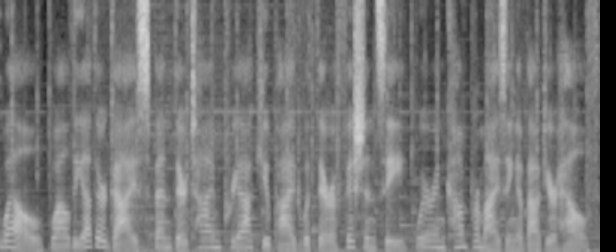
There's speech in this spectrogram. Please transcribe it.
Well, while the other guys spend their time preoccupied with their efficiency, we're uncompromising about your health.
